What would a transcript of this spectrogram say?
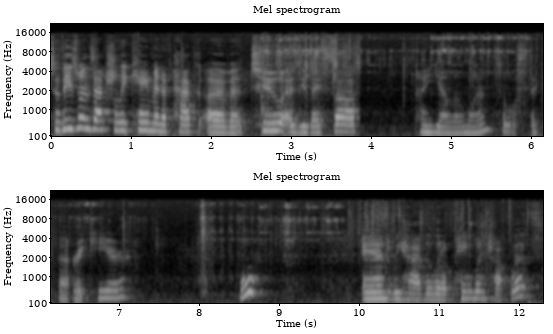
So these ones actually came in a pack of uh, two, as you guys saw. A yellow one, so we'll stick that right here. Oh, and we have the little penguin chocolates.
